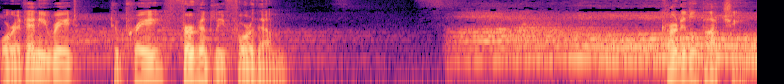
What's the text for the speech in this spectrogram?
or at any rate, to pray fervently for them. Cardinal Bacci.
